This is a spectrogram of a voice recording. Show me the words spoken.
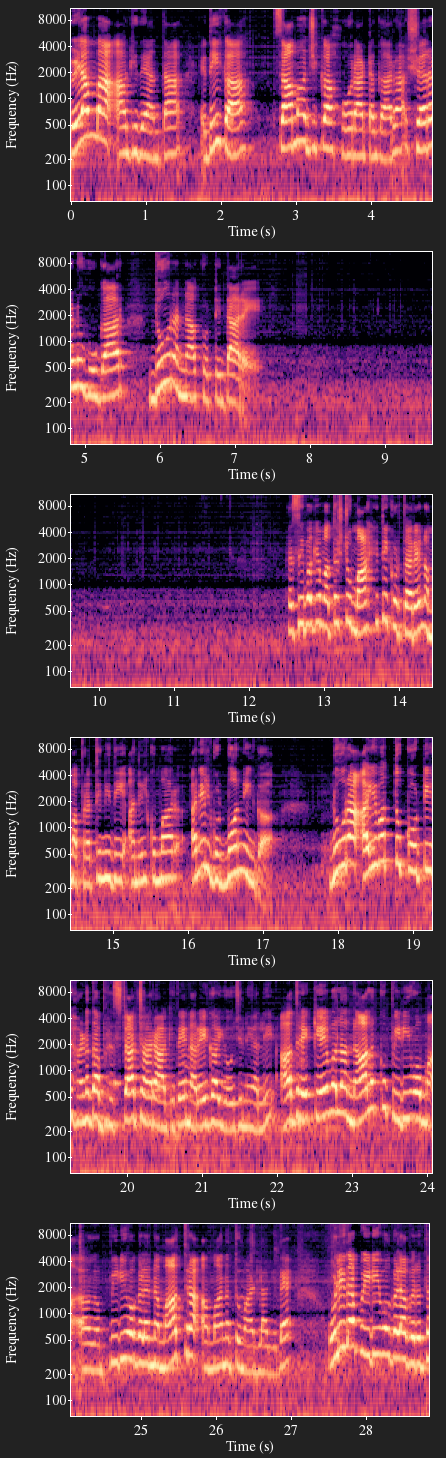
ವಿಳಂಬ ಆಗಿದೆ ಅಂತ ಇದೀಗ ಸಾಮಾಜಿಕ ಹೋರಾಟಗಾರ ಶರಣು ಹುಗಾರ್ ದೂರನ್ನ ಕೊಟ್ಟಿದ್ದಾರೆ. ಎಸ್ ಈ ಬಗ್ಗೆ ಮತ್ತಷ್ಟು ಮಾಹಿತಿ ಕೊಡ್ತಾರೆ ನಮ್ಮ ಪ್ರತಿನಿಧಿ ಅನಿಲ್ ಕುಮಾರ್. ಅನಿಲ್ ಗುಡ್ ಮಾರ್ನಿಂಗ್ ನೂರ ಐವತ್ತು ಕೋಟಿ ಹಣದ ಭ್ರಷ್ಟಾಚಾರ ಆಗಿದೆ ನರೇಗಾ ಯೋಜನೆಯಲ್ಲಿ. ಆದರೆ ಕೇವಲ ನಾಲ್ಕು ಪಿಡಿಒ ಪಿಡಿಒಗಳನ್ನು ಮಾತ್ರ ಅಮಾನತು ಮಾಡಲಾಗಿದೆ. ಉಳಿದ ಪಿಡಿಒಗಳ ವಿರುದ್ಧ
